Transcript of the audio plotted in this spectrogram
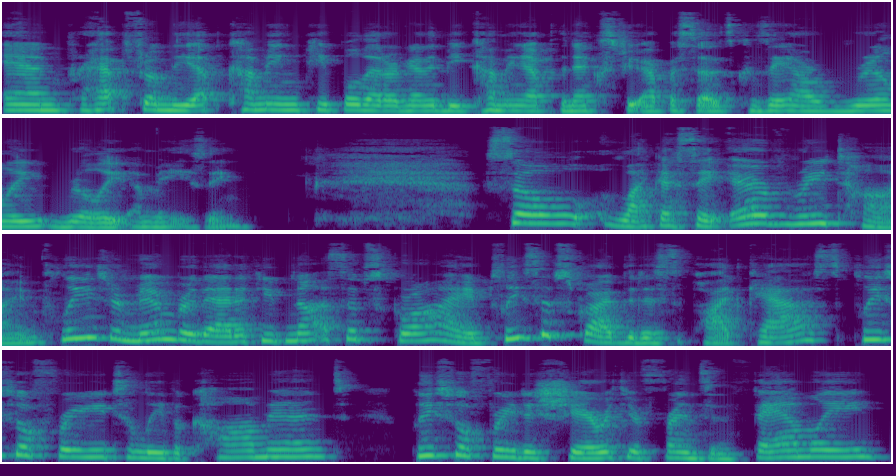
and perhaps from the upcoming people that are going to be coming up the next few episodes because they are really, really amazing. So, like I say every time, please remember that if you've not subscribed, please subscribe to this podcast. Please feel free to leave a comment. Please feel free to share with your friends and family.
